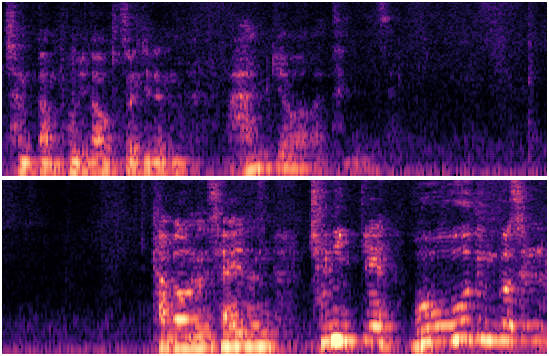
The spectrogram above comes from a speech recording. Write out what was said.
잠깐 보이다 없어지는 안개와 같은. 다가오는 새해는 주님께 모든 것을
